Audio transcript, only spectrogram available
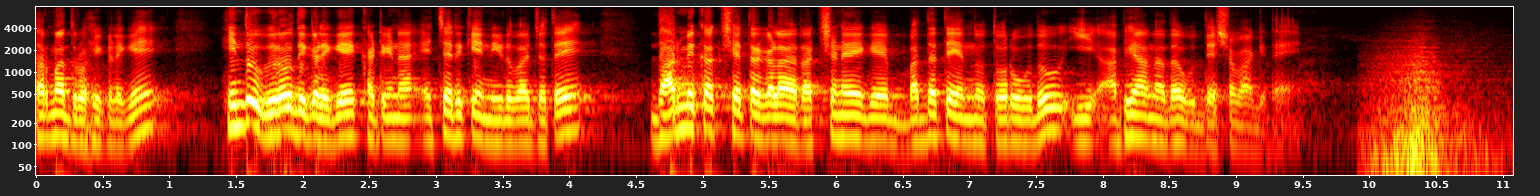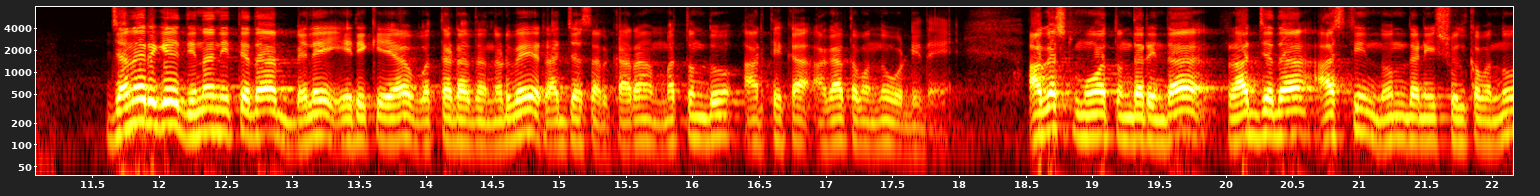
ಧರ್ಮದ್ರೋಹಿಗಳಿಗೆ, ಹಿಂದೂ ವಿರೋಧಿಗಳಿಗೆ ಕಠಿಣ ಎಚ್ಚರಿಕೆ ನೀಡುವ ಜೊತೆ ಧಾರ್ಮಿಕ ಕ್ಷೇತ್ರಗಳ ರಕ್ಷಣೆಗೆ ಬದ್ಧತೆಯನ್ನು ತೋರುವುದು ಈ ಅಭಿಯಾನದ ಉದ್ದೇಶವಾಗಿದೆ. ಜನರಿಗೆ ದಿನನಿತ್ಯದ ಬೆಲೆ ಏರಿಕೆಯ ಒತ್ತಡದ ನಡುವೆ ರಾಜ್ಯ ಸರ್ಕಾರ ಮತ್ತೊಂದು ಆರ್ಥಿಕ ಆಘಾತವನ್ನು ಒಡ್ಡಿದೆ. ಆಗಸ್ಟ್ ಮೂವತ್ತೊಂದರಿಂದ ರಾಜ್ಯದ ಆಸ್ತಿ ನೋಂದಣಿ ಶುಲ್ಕವನ್ನು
